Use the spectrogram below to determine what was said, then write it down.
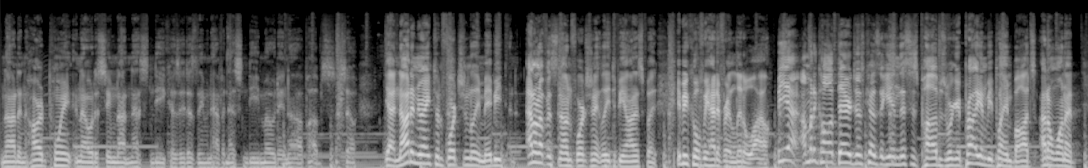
not in hardpoint, and I would assume not in S&D because it doesn't even have an S&D mode in uh, pubs. So yeah, not in ranked, unfortunately. Maybe, I don't know if it's unfortunately, to be honest, but it'd be cool if we had it for a little while. But yeah, I'm going to call it there just because, again, this is pubs. We're probably going to be playing bots. I don't want to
